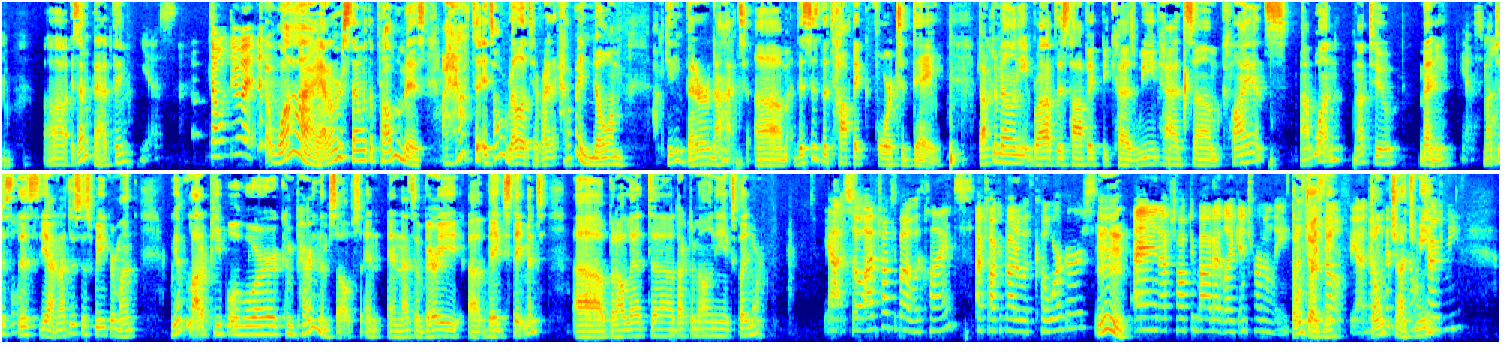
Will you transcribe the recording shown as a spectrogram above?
Uh, is that a bad thing? Yes. Don't do it. Why? I don't understand what the problem is. I have to. It's all relative, right? Like, how do I know I'm I'm getting better or not? Um, this is the topic for today. Dr. Melanie brought up this topic because we've had some clients, not one, not two, many, Yes. not just this yeah not just this week or month we have a lot of people who are comparing themselves and and that's a very uh, vague statement uh, but i'll let uh, dr melanie explain more Yeah. So I've talked about it with clients. I've talked about it with coworkers, mm, and I've talked about it like internally. Don't judge me. myself. Yeah. Don't judge don't me. Judge me.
